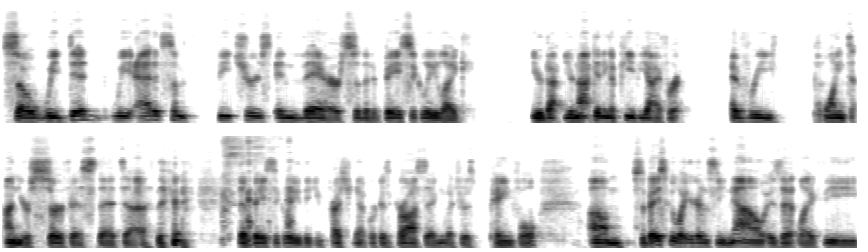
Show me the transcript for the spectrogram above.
So we did, we added some features in there so that it basically like you're not, you're not getting a PVI for every point on your surface that uh, that basically the pressure network is crossing, which was painful. Um, so basically what you're going to see now is that like the,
